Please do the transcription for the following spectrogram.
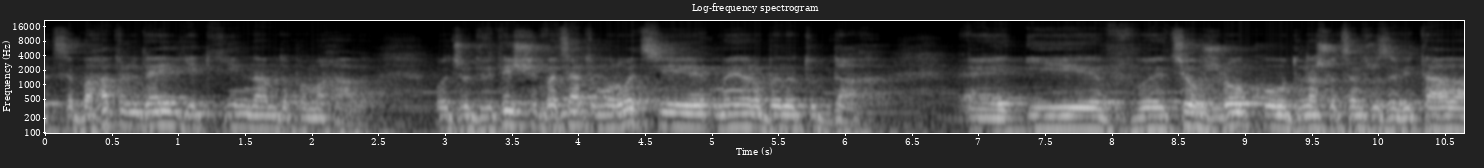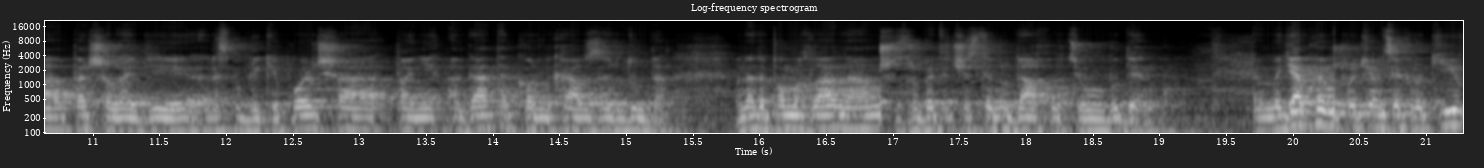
е, це багато людей, які нам допомагали. Отже, у 2020 році ми робили тут дах. Е, І в цього ж року до нашого центру завітала перша леді Республіки Польща пані Агата Корнхаузер Дуда. Вона допомогла нам зробити частину даху в цьому будинку. Ми дякуємо протягом цих років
